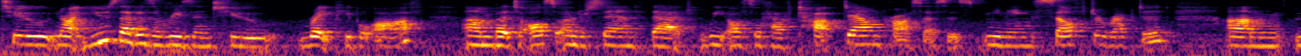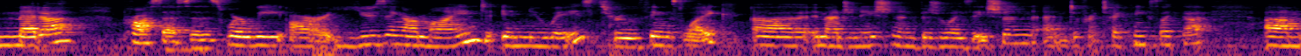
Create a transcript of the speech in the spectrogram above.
to not use that as a reason to write people off, um, but to also understand that we also have top-down processes, meaning self-directed, um, meta processes where we are using our mind in new ways through things like uh, imagination and visualization and different techniques like that, um,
